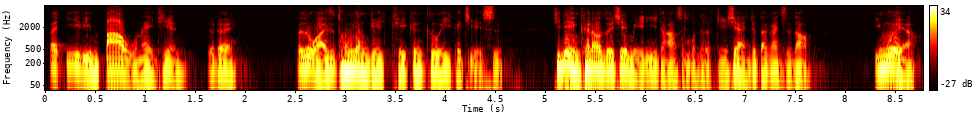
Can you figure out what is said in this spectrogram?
在一零八五那一天，对不对？但是我还是同样可以可以跟各位一个解释。今天你看到这些美利达什么的跌下来，你就大概知道，因为啊，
